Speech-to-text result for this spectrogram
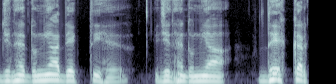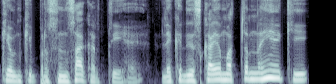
जिन्हें दुनिया देखती है जिन्हें दुनिया देख करके उनकी प्रशंसा करती है। लेकिन इसका यह मतलब नहीं है कि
